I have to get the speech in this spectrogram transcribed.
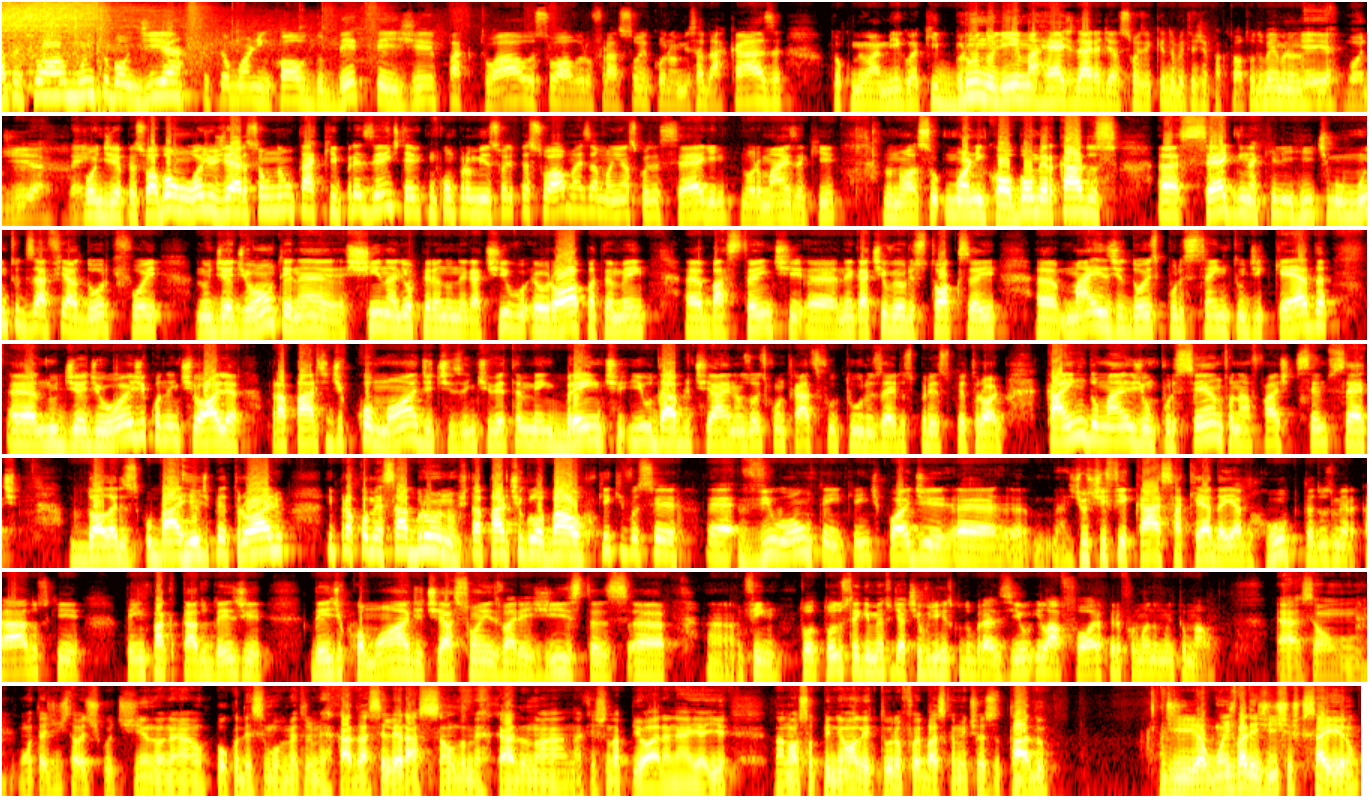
Fala pessoal, muito bom dia. Esse aqui é o Morning Call do BTG Pactual. Eu sou Álvaro Frasson, economista da casa. Estou com meu amigo aqui, Bruno Lima, head da área de ações aqui do BTG Pactual. Tudo bem, Bruno? E aí, bom dia. Bem? Bom dia, pessoal. Bom, hoje o Gerson não está aqui presente, teve um compromisso ali pessoal, mas amanhã as coisas seguem normais aqui no nosso Morning Call. Bom, mercados uh, seguem naquele ritmo muito desafiador que foi no dia de ontem, né? China ali operando negativo, Europa também uh, bastante uh, negativo, Eurostox aí mais de 2% de queda no dia de hoje. Quando a gente olha para a parte de commodities, a gente vê também Brent e o WTI, nos dois contratos futuros aí dos preços do petróleo, caindo mais de 1% na faixa de 107 dólares o barril de petróleo. E para começar, Bruno, da parte global, o que, que você é, viu ontem que a gente pode é, justificar essa queda aí abrupta dos mercados que tem impactado desde, desde commodity, ações varejistas, uh, uh, enfim, to, todo o segmento de ativo de risco do Brasil e lá fora performando muito mal? É, são, ontem a gente estava discutindo né, um pouco desse movimento do mercado, a aceleração do mercado na, na questão da piora. Né? E aí, na nossa opinião, a leitura foi basicamente o resultado de algumas varejistas que saíram.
